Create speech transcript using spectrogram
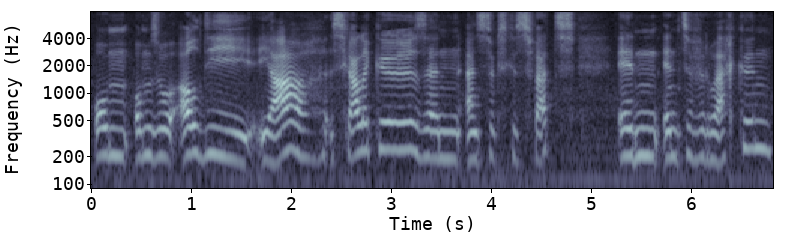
om, om zo al die ja, schelletjes en, en stukjes vet in, in te verwerken.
